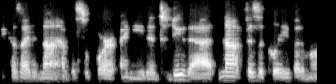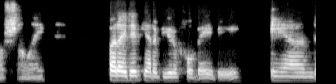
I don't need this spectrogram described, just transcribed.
because I did not have the support I needed to do that, not physically, but emotionally. But I did get a beautiful baby. And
